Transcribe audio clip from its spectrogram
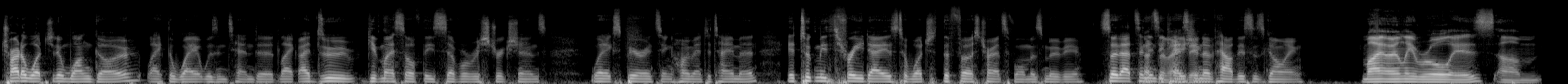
Try to watch it in one go, like the way it was intended. Like I do give myself these several restrictions when experiencing home entertainment. It took me three days to watch the first Transformers movie, so that's an That's indication amazing. of how this is going. my only rule is um,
